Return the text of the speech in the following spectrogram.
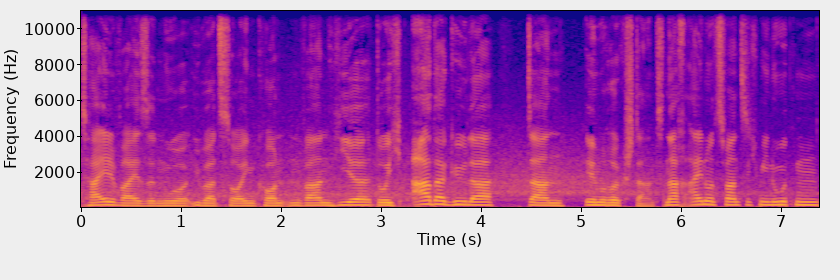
teilweise nur überzeugen konnten, waren hier durch Adagüler dann im Rückstand. Nach 21 Minuten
